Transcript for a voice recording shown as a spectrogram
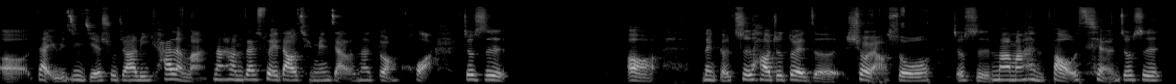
呃在雨季结束就要离开了嘛。那他们在隧道前面讲的那段话，就是呃那个志浩就对着秀雅说，就是妈妈很抱歉，就是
